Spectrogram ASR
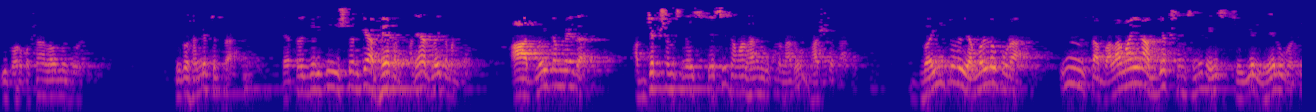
ఈ పూర్వపక్షం ఎలా ఉందో చూడండి. మీకు సంగతి చెప్తా. క్షేత్రజ్ఞుడికి ఈశ్వరికి అభేదం. అదే అద్వైతం అంటే ఆ అద్వైతం మీద అబ్జెక్షన్స్ రైస్ చేసి సమాధానం చెప్తున్నారు భాష్యకారు ద్వైతులు ఎవళ్ళు కూడా ఇంత బలమైన అబ్జెక్షన్స్ని రైస్ చెయ్యలేరు వాళ్ళు.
